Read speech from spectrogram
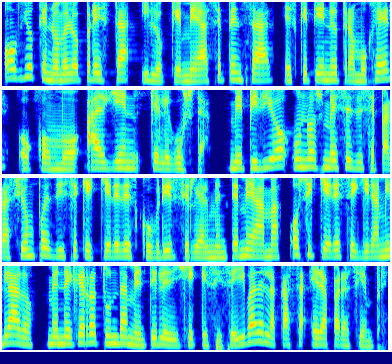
Obvio que no me lo presta y lo que me hace pensar es que tiene otra mujer o como alguien que le gusta. Me pidió unos meses de separación pues dice que quiere descubrir si realmente me ama o si quiere seguir a mi lado. Me negué rotundamente y le dije que si se iba de la casa era para siempre.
